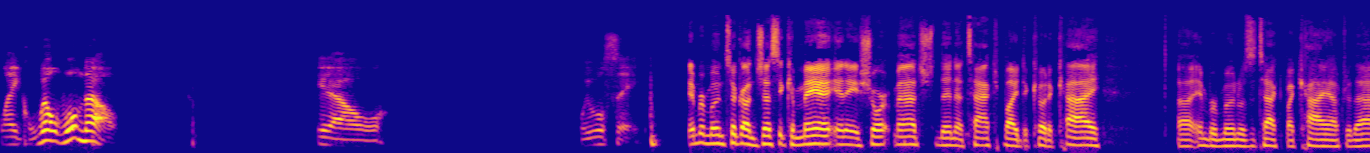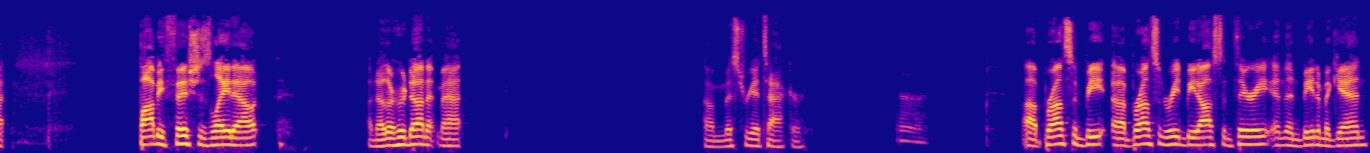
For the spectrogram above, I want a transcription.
like we'll we'll know. You know, we will see. Ember Moon took on Jessi Kamea in a short match, then attacked by Dakota Kai. Uh, Ember Moon was attacked by Kai after that. Bobby Fish is laid out. Another who done it, Matt. A mystery attacker. Uh, Uh, Bronson beat uh, Bronson Reed beat Austin Theory and then beat him again,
